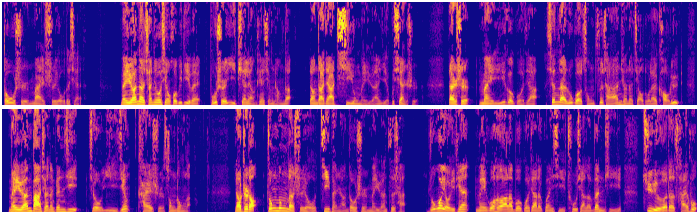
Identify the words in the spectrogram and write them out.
都是卖石油的钱。美元的全球性货币地位不是一天两天形成的，让大家弃用美元也不现实。但是每一个国家现在如果从资产安全的角度来考虑，美元霸权的根基就已经开始松动了。要知道，中东的石油基本上都是美元资产。如果有一天美国和阿拉伯国家的关系出现了问题，巨额的财富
